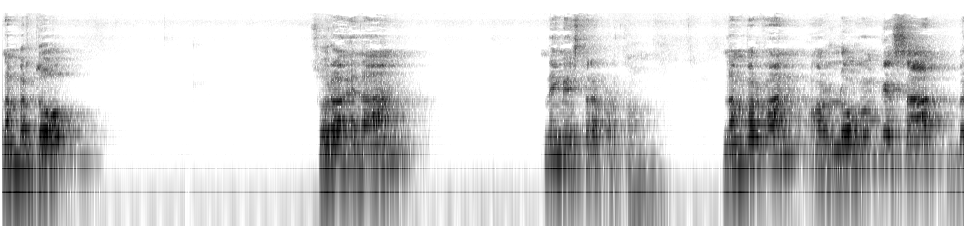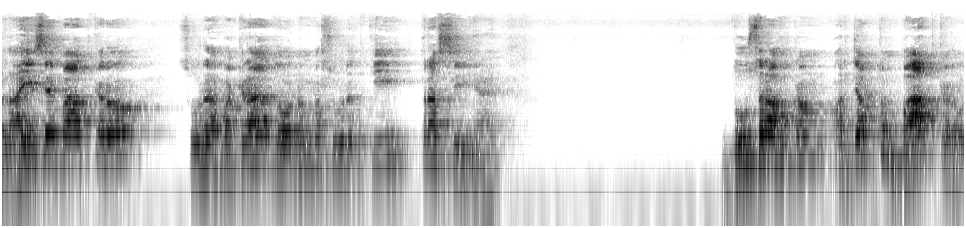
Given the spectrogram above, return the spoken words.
नंबर दो, सूरा इनाम नहीं, मैं इस तरह पढ़ता हूँ। नंबर वन, और लोगों के साथ भलाई से बात करो। सूरह बकरा, दो नंबर सूरत की तिरासीवीं आयत। दूसरा हुक्म, और जब तुम बात करो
